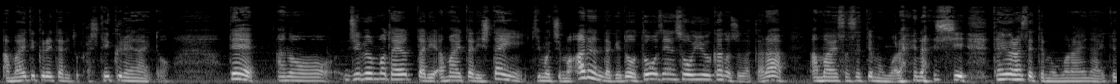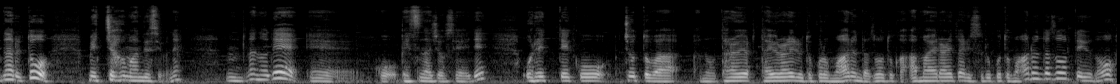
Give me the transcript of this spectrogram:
甘えてくれたりとかしてくれないと。であの自分も頼ったり甘えたりしたい気持ちもあるんだけど当然そういう彼女だから甘えさせてももらえないし頼らせてももらえないってなるとめっちゃ不満ですよね。うん、なので、えー、こう別な女性で俺ってこうちょっとはあの頼られるところもあるんだぞとか甘えられたりすることもあるんだぞっていうのを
